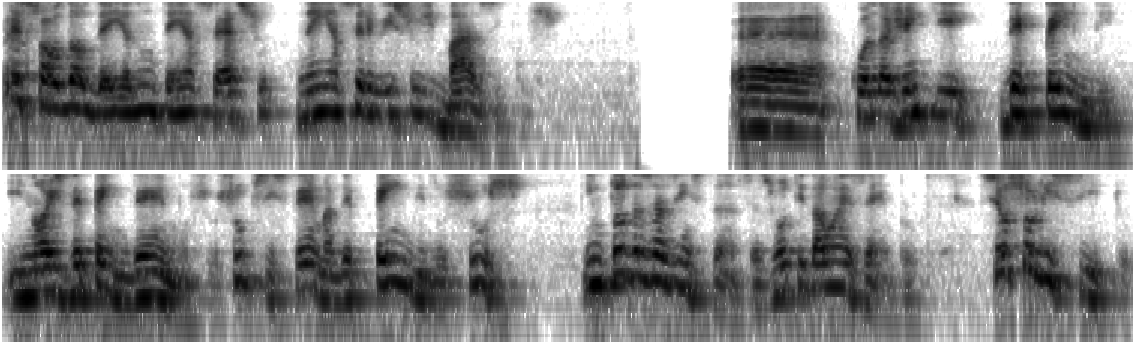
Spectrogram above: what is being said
o pessoal da aldeia não tem acesso nem a serviços básicos. É, quando a gente depende, e nós dependemos, o subsistema depende do SUS em todas as instâncias. Vou te dar um exemplo. Se eu solicito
